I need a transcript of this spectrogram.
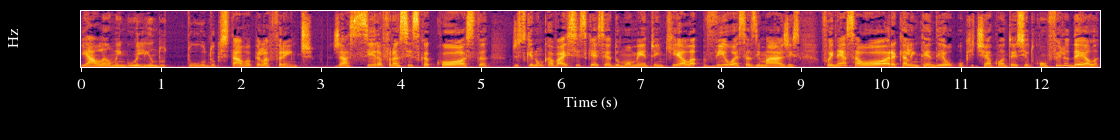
e a lama engolindo tudo que estava pela frente. Jacira Francisca Costa diz que nunca vai se esquecer do momento em que ela viu essas imagens. Foi nessa hora que ela entendeu o que tinha acontecido com o filho dela,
